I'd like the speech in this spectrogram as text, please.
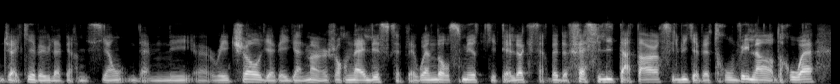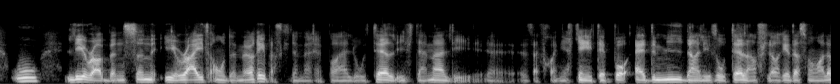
Jackie avait eu la permission d'amener euh, Rachel. Il y avait également un journaliste qui s'appelait Wendell Smith qui était là, qui servait de facilitateur. C'est lui qui avait trouvé l'endroit où les Robinson et Wright ont demeuré parce qu'ils ne demeuraient pas à l'hôtel. Évidemment, les euh, Afro-Américains n'étaient pas admis dans les hôtels en Floride à ce moment-là.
